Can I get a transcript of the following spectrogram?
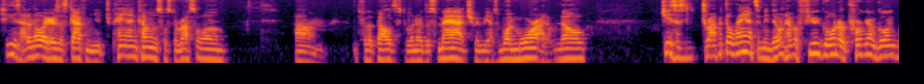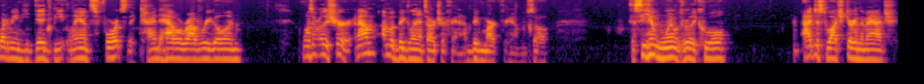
geez, I don't know. Here's this guy from New Japan coming, supposed to wrestle him um, for the belt to win this match. Maybe he has one more. I don't know. Jesus, drop it to Lance. I mean, they don't have a feud going or a program going, but I mean, he did beat Lance for it, so they kind of have a rivalry going. Wasn't really sure. And I'm, I'm a big Lance Archer fan. I'm a big mark for him. So to see him win was really cool. I just watched during the match.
